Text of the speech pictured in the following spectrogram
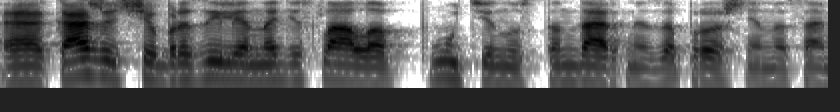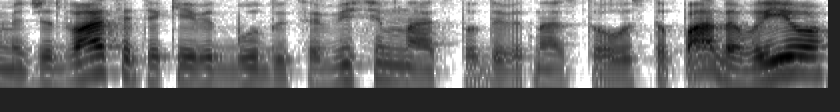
е, кажуть, що Бразилія надіслала Путіну стандартне запрошення на саміт G20, який відбудеться 18-19 листопада в Ріо.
